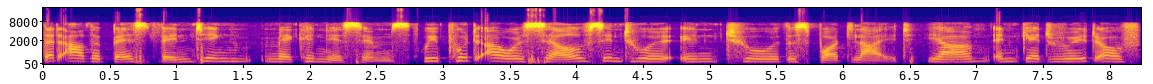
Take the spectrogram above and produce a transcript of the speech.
That are the best venting mechanisms. We put ourselves into a, into the spotlight, yeah, and get rid of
